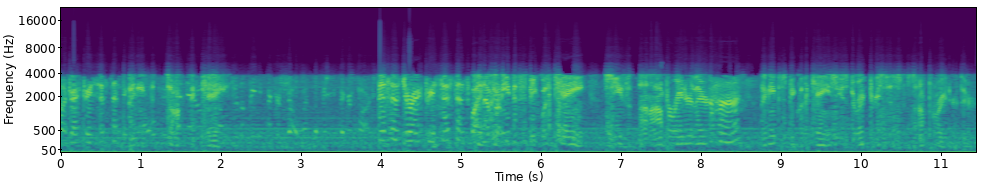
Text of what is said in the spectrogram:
Hello, directory assistant. I need to talk to Kay. This is directory assistance. What I, I number? need to speak with Kay. She's an operator there. Uh huh. I need to speak with Kay. She's directory assistance operator there.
